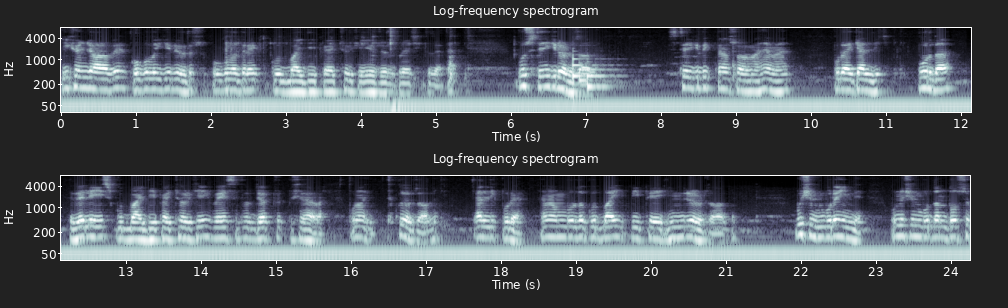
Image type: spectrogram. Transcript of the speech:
İlk önce abi Google'a giriyoruz. Google'a direkt Goodbye DP Türkiye yazıyoruz. Buraya çıktı zaten. Bu siteye giriyoruz abi. Siteye girdikten sonra hemen buraya geldik. Burada Release Goodbye DP Turkey ve 0 Türk bir şeyler var. Buna tıklıyoruz abi. Geldik buraya. Hemen burada Goodbye DP'yi indiriyoruz abi. Bu şimdi buraya indi. Bunu şimdi buradan dosya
